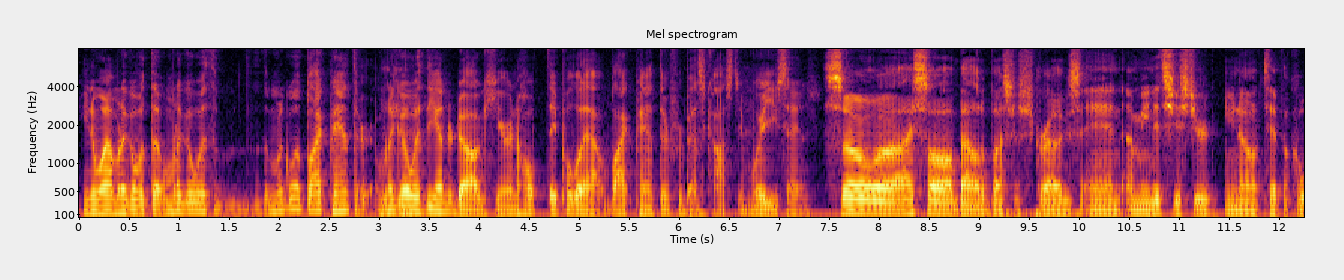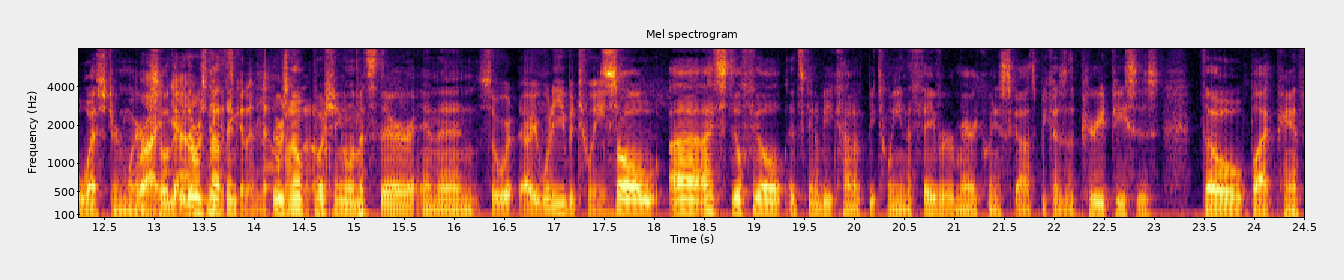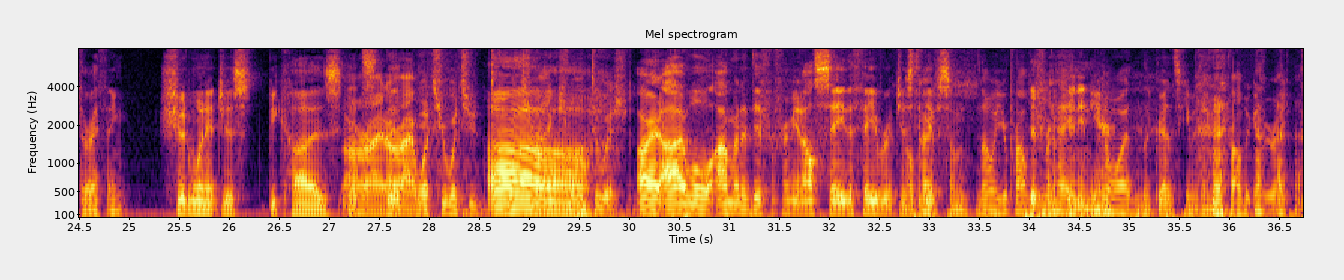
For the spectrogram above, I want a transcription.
You know what? I'm gonna go with the. I'm gonna go with. I'm gonna go with Black Panther. I'm gonna go with the underdog here and hope they pull it out. Black Panther for best costume. What are you saying? So uh, I saw Ballad of Buster Scruggs, and I mean, it's just your you know typical Western wear. Right, So yeah, there, there was nothing. gonna- no, there was no, no, no, no, pushing limits there, and then So what are you? What are you between? So uh, I still feel it's going to be kind of between the favorite or Mary Queen of Scots because of the period pieces. Though Black Panther, I think, should win it just because. All it's right, the- all right. What's your what's your, what's your Uh, actual intuition? All right, I will. I'm gonna differ from you, and I'll say the favorite just to give some. No, you're probably different hey, opinion you here. know what? In the grand scheme of things, you're probably gonna be right.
